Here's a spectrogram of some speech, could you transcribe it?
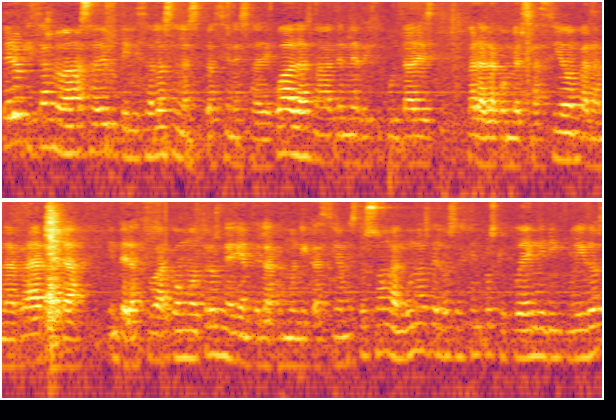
pero quizás no van a saber utilizarlas en las situaciones adecuadas, van a tener dificultades para la conversación, para narrar, para interactuar con otros mediante la comunicación. Estos son algunos de los ejemplos que pueden ir incluidos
